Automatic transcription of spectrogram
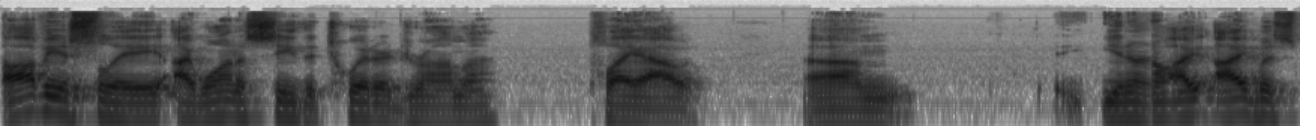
Obviously, I want to see the Twitter drama play out. Um, you know, I, I was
